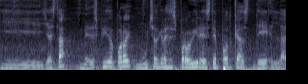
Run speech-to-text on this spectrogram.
y ya está. Me despido por hoy. Muchas gracias por oír este podcast de la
